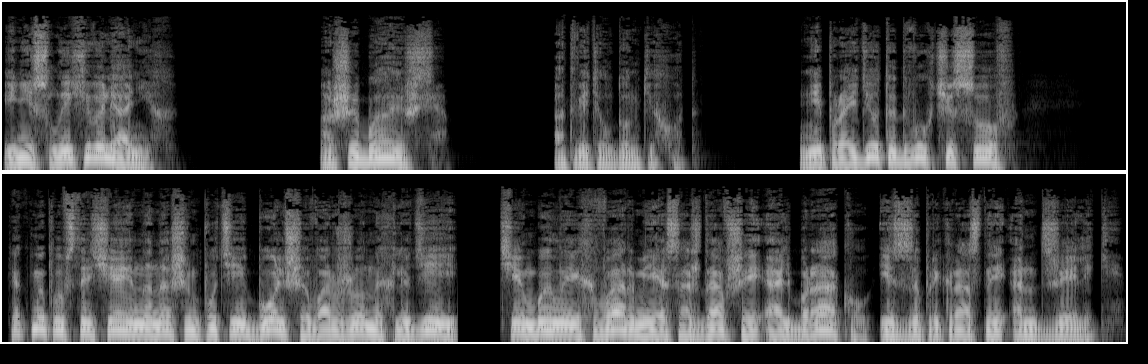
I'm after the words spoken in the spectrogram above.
и не слыхивали о них. «Ошибаешься», — ответил Дон Кихот. «Не пройдет и двух часов, как мы повстречаем на нашем пути больше вооруженных людей, чем было их в армии, осаждавшей Альбраку из-за прекрасной Анджелики.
